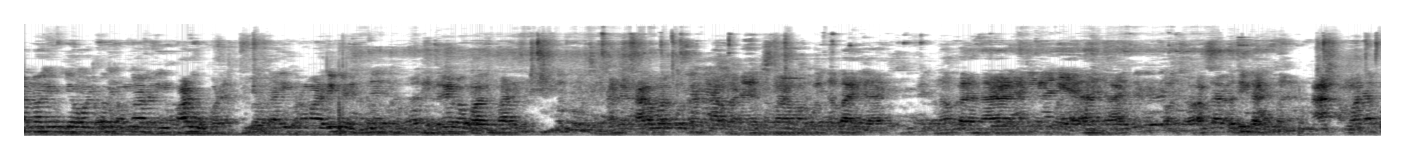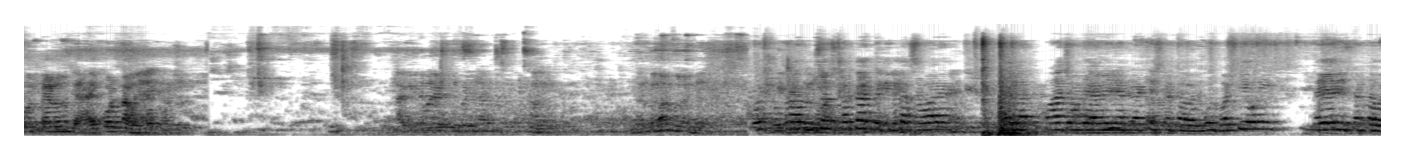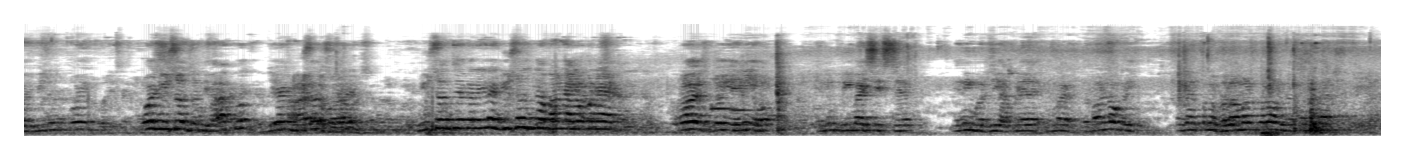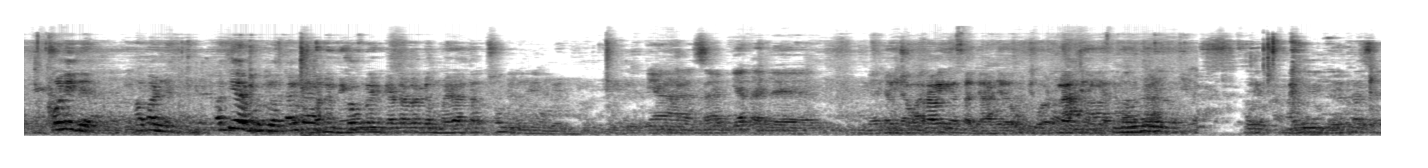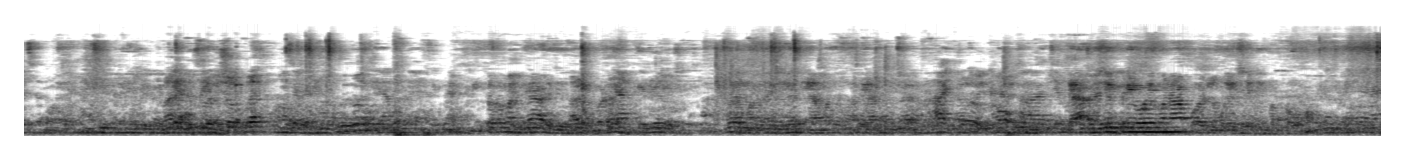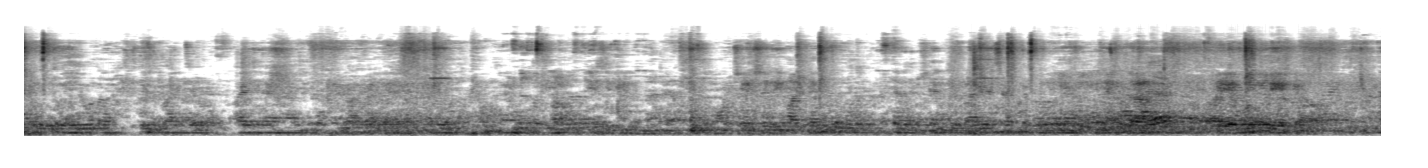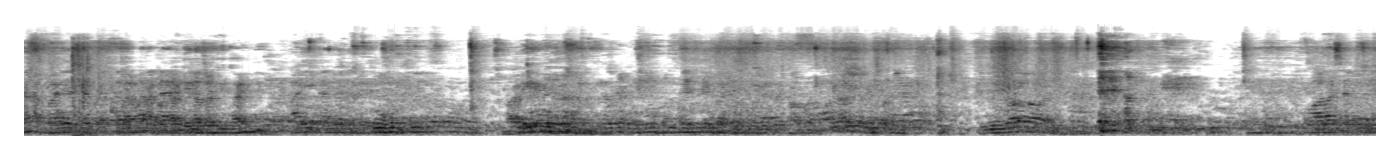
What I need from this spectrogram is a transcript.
ન યોગ્ય હોય તો તમારે પાડવું પડે. એ કોઈ દબાઈ જાય ન તો જવાબદાર આ અમારે કોઈ પહેલો નથી હાઈકોર્ટના હુકમ છોકરાઓ રિસર્ચ કરતા સવારે પાંચ વાગે આવીને પ્રેક્ટિસ કરતા હોય મૂળ ભરતીઓની તૈયારી કરતા હોય. બીજું કોઈ કોઈ ન્યુસન્સ નથી. આ કોઈ જે ન્યુસન્સ ન્યુસન્સ જે કરીને ન્યુસન્સના ભાગે આ લોકોને પ્રવેશ જોઈએ. એની હો- એની પ્રીમાઇસીસ છે એની મરજી. આપણે એમાં દબાણ ન કરી. કદાચ તમે ભલામણ કરો ને તો કદાચ ખોલી દે આપણને. અત્યારે પૂછ્યો કારણ કે ત્યાં સાહેબ ગયા હતા એટલે છોકરાઓ ગયા હતા જાજે એટલા ગયા ત્યાં આવી પડે ત્યાં હજી ફ્રી હોય મને આપો એટલે હું એસીડીમાં કહું એસીડીમાં છે એ ઉતરી ગયા ગાંધીનગરથી થાય ને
